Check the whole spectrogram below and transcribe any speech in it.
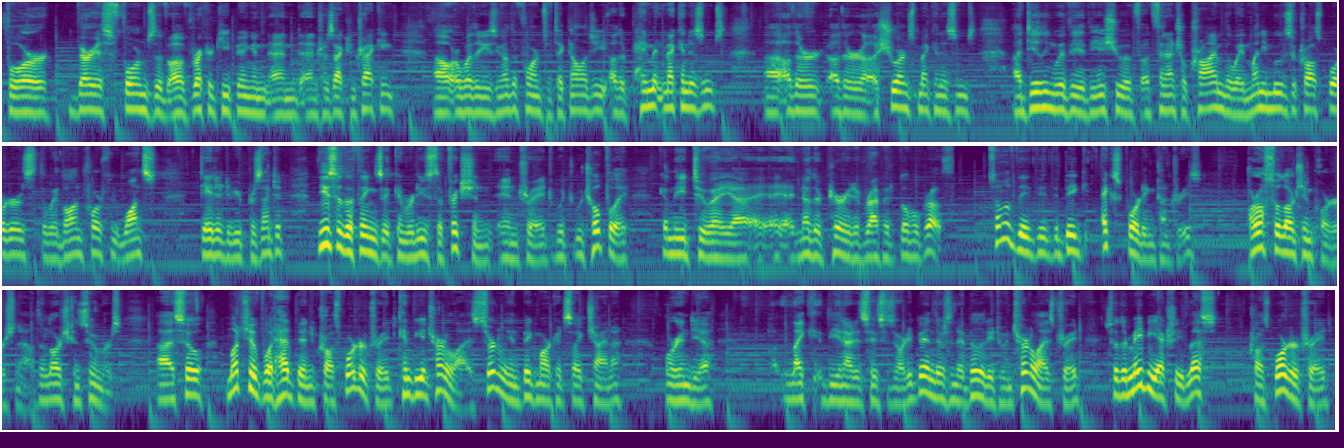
for various forms of, of record keeping and, and, and transaction tracking, uh, or whether using other forms of technology, other payment mechanisms, uh, other other assurance mechanisms, uh, dealing with the, the issue of, of financial crime, the way money moves across borders, the way law enforcement wants data to be presented. These are the things that can reduce the friction in trade, which, which hopefully can lead to a, uh, a- another period of rapid global growth. Some of the, the, the big exporting countries are also large importers now. They're large consumers. Uh, so much of what had been cross border trade can be internalized. Certainly in big markets like China or India, like the United States has already been, there's an ability to internalize trade. So there may be actually less cross border trade,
